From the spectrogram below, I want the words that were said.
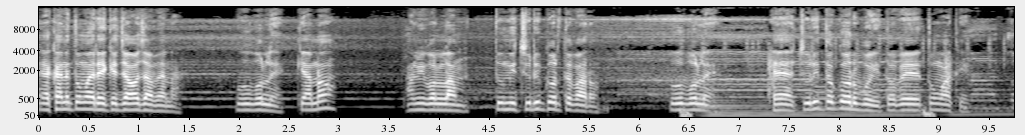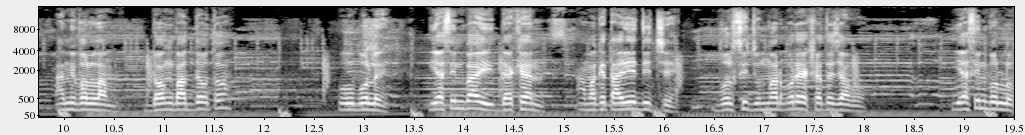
এখানে তোমায় রেখে যাওয়া যাবে না। ও বলে, কেন? আমি বললাম, তুমি চুরি করতে পারো। ও বলে হ্যাঁ চুরি তো করবই, তবে তোমাকে। আমি বললাম ডং বাদ দাও তো। ও বলে, ইয়াসিন ভাই, দেখেন, আমাকে তাড়িয়ে দিচ্ছে। বলছি জুম্মার পরে একসাথে যাব। ইয়াসিন বলল,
